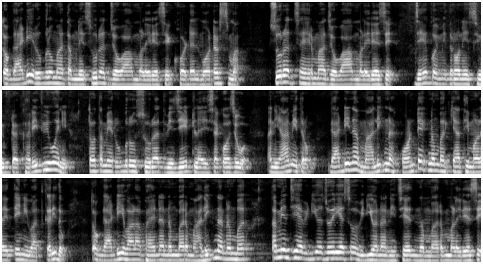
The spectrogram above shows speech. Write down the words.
તો ગાડી રૂબરૂમાં તમને સુરત જોવા મળી રહેશે, ખોડલ મોટર્સમાં. સુરત શહેરમાં જોવા મળી રહેશે. જે કોઈ મિત્રોને સ્વિફ્ટ ખરીદવી હોય ને તો તમે રૂબરૂ સુરત વિઝિટ લઈ શકો છો. અને આ મિત્રો, ગાડીના માલિકના કોન્ટેક નંબર ક્યાંથી મળે તેની વાત કરી દઉં. તો ગાડીવાળા ભાઈના નંબર માલિકના નંબર તમે જે આ વીડિયો જોઈ રહ્યા છો, વિડીયોના નીચે જ નંબર મળી રહેશે.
